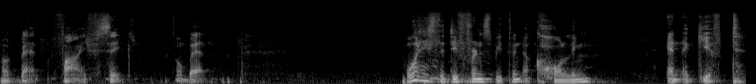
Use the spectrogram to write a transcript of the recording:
not bad. Five, six, not bad. What is the difference between a calling and a gift?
